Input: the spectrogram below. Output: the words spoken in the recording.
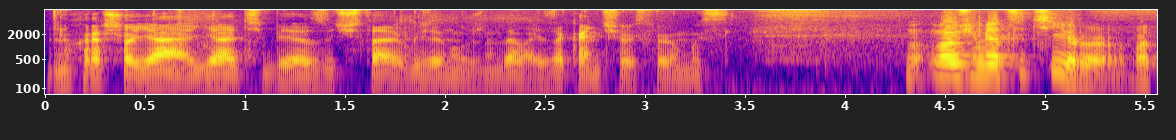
Ну хорошо, я, я тебе зачитаю, где нужно. Давай, заканчивай свою мысль. Ну, в общем, я цитирую. Вот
